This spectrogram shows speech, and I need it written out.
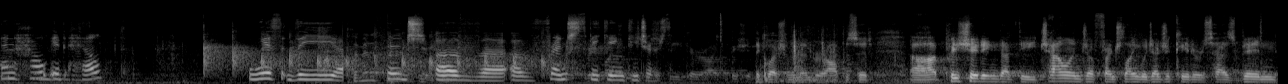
and how it helped with the uh, of, uh, of French-speaking teachers? The question from the member opposite. Uh, appreciating that the challenge of French language educators has been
